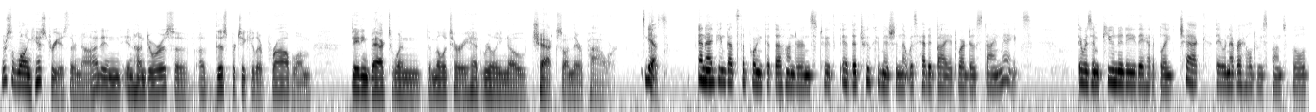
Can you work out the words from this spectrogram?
There's a long history, is there not, in, in Honduras of, of this particular problem, dating back to when the military had really no checks on their power. Yes, and I think that's the point that the Honduran Truth, uh, the Truth Commission that was headed by Eduardo Stein makes. There was impunity. They had a blank check. They were never held responsible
